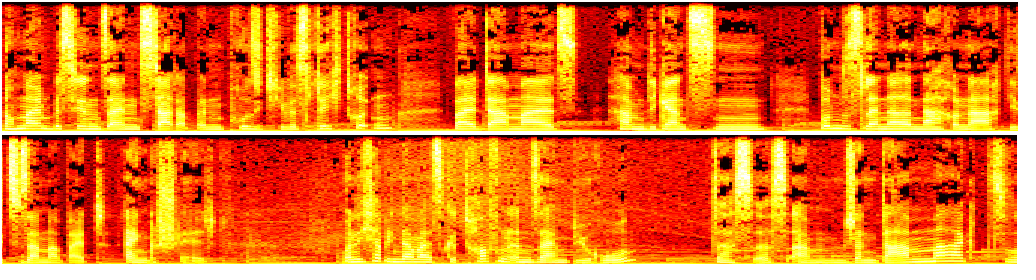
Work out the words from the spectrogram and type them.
noch mal ein bisschen seinen Startup in ein positives Licht drücken, weil damals haben die ganzen Bundesländer nach und nach die Zusammenarbeit eingestellt. Und ich habe ihn damals getroffen in seinem Büro. Das ist am Gendarmenmarkt, so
